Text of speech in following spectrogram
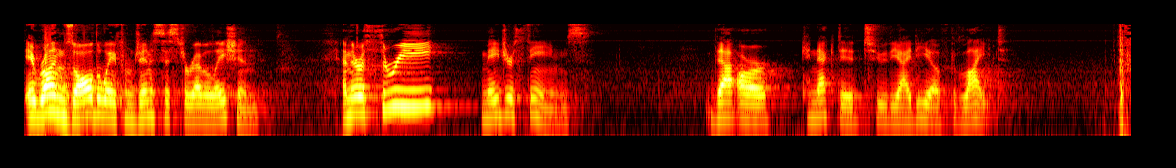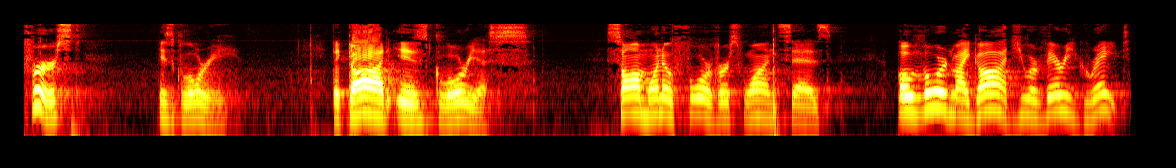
It runs all the way from Genesis to Revelation. And there are three major themes that are connected to the idea of light. The first is glory, that God is glorious. Psalm 104, verse 1 says, O Lord my God, you are very great.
